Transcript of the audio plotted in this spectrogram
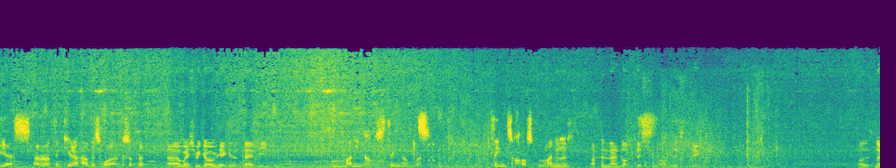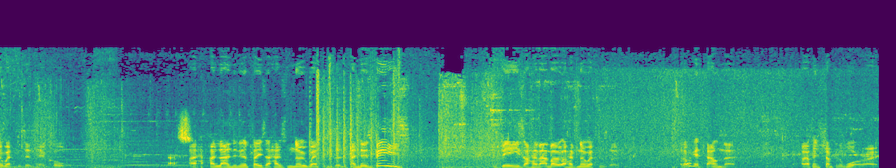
Yes. I don't think you know how this works. Uh, where should we go here? Because there's bare people. money costs things. Things cost money. gonna, I can land off this on this thing. Oh, there's no weapons in here. Cool. Yes. I, I landed in a place that has no weapons and, and there's bees. There's bees. I have ammo. I have no weapons though. How do I get down there? Oh, I can just jump in the water, right?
